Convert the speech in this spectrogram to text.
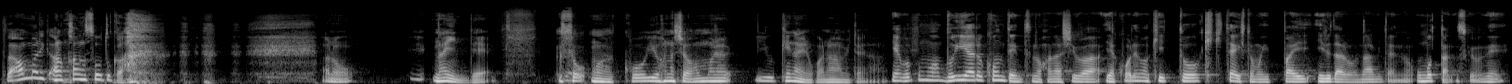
ただあんまりあの感想とか あの、ないんで、そう、まあこういう話はあんまり受けないのかな、みたいな。いや、僕も VR コンテンツの話は、いや、これはきっと聞きたい人もいっぱいいるだろうな、みたいなの思ったんですけどね。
